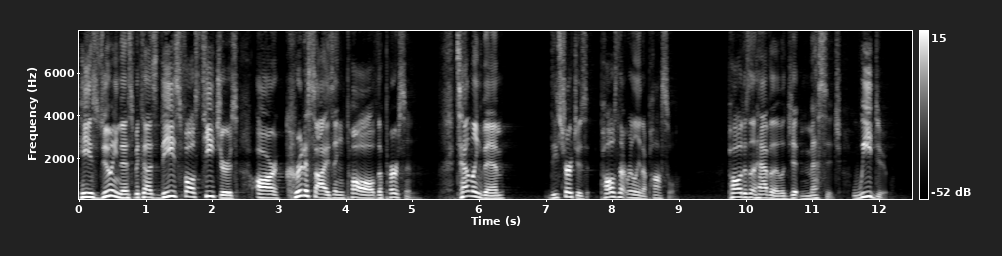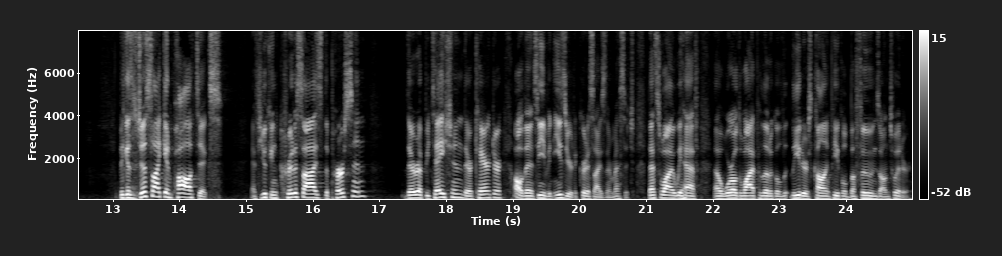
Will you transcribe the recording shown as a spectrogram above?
He's doing this because these false teachers are criticizing Paul, the person, telling them, these churches, Paul's not really an apostle. Paul doesn't have a legit message. We do. Because just like in politics, if you can criticize the person, their reputation, their character, oh, then it's even easier to criticize their message. That's why we have uh, worldwide political leaders calling people buffoons on Twitter.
